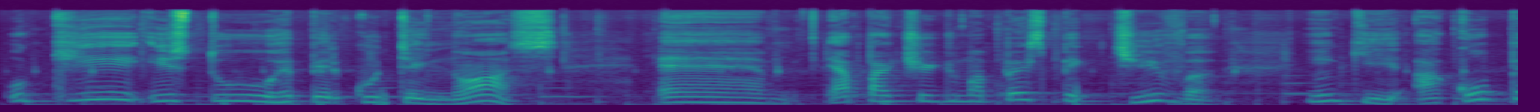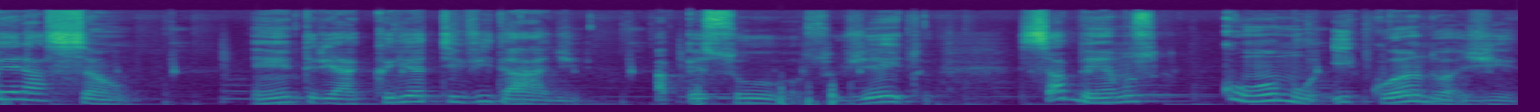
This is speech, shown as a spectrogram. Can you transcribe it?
O que isto repercute em nós é, é a partir de uma perspectiva em que a cooperação entre a criatividade, a pessoa, o sujeito, sabemos como e quando agir,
